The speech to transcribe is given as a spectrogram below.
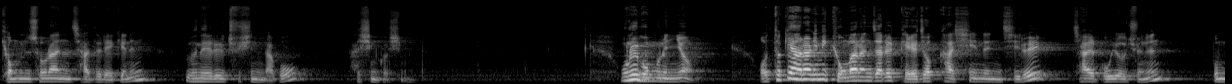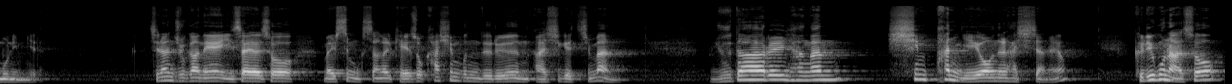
겸손한 자들에게는 은혜를 주신다고 하신 것입니다. 오늘 본문은요, 어떻게 하나님이 교만한 자를 대적하시는지를 잘 보여주는 본문입니다. 지난 주간에 이사야서 말씀 묵상을 계속 하신 분들은 아시겠지만 유다를 향한 심판 예언을 하시잖아요. 그리고 나서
